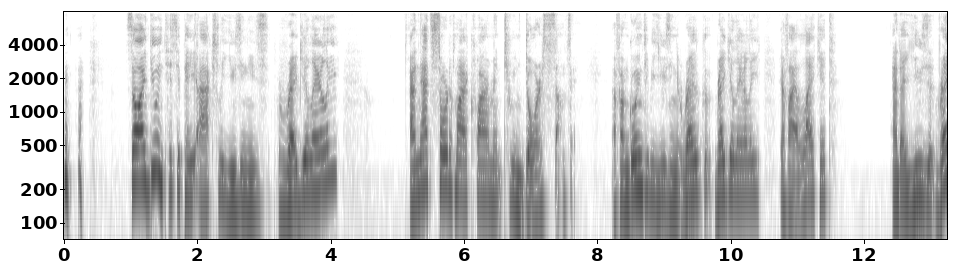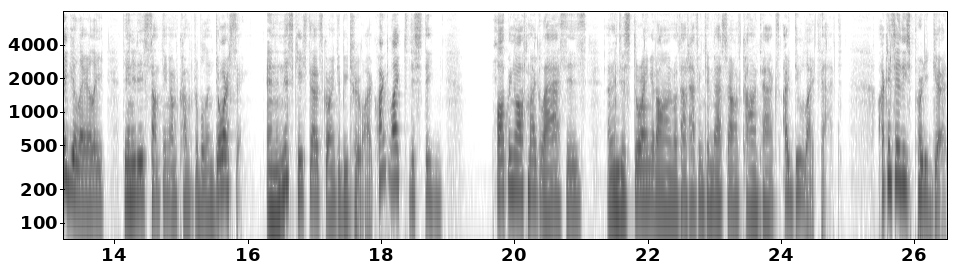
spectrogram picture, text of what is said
so I do anticipate actually using these regularly and that's sort of my requirement to endorse something. If I'm going to be using it reg regularly, if I like it, and I use it regularly, then it is something I'm comfortable endorsing. And in this case, that is going to be true. I quite liked this thing popping off my glasses and then just throwing it on without having to mess around with contacts. I do like that. I consider these pretty good.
